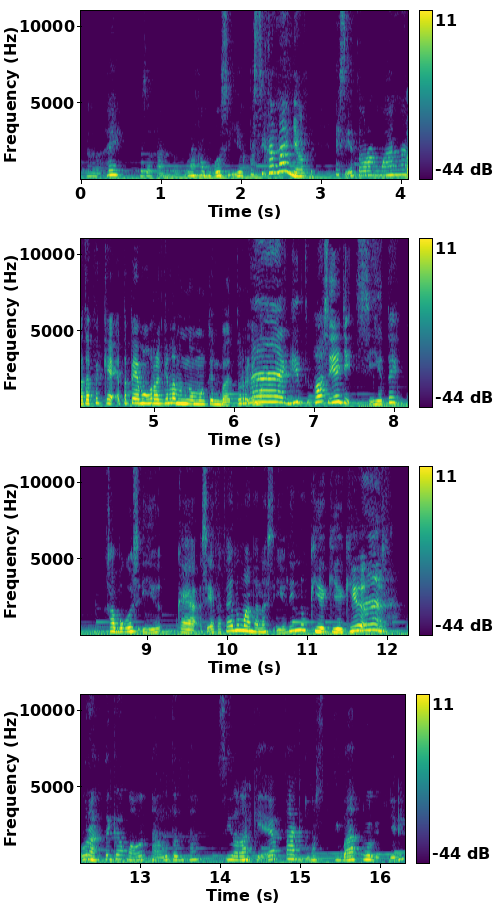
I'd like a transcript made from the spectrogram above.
eh, hei misalkan orang kamu gue sih iya pasti kan nanya eh si eta orang mana? Oh tapi kayak tapi emang orang lamun ngomongin batur emang. nah gitu. Oh si iya Ji. si iya teh kabogos iya. Kayak si eta teh nu mantan si iya nu kieu kieu kieu nah orang teh gak mau tahu tentang si lelaki eta gitu maksud di batu gitu. Jadi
